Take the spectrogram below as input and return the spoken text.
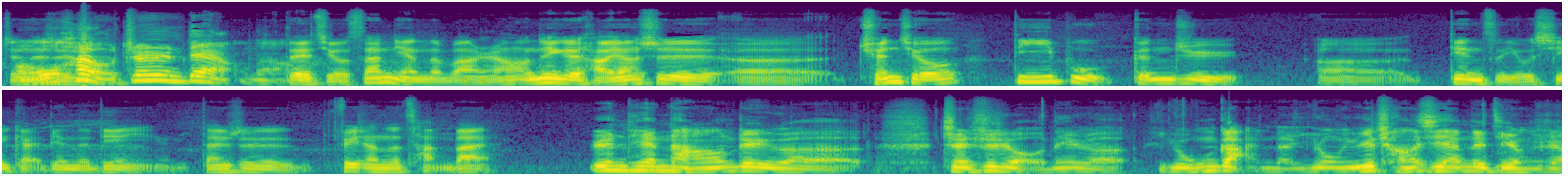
真的哦，是、还有真人电影呢。对九三年的吧，然后那个好像是呃全球第一部根据呃电子游戏改编的电影，但是非常的惨败。任天堂这个真是有那个勇敢的、勇于尝鲜的精神。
